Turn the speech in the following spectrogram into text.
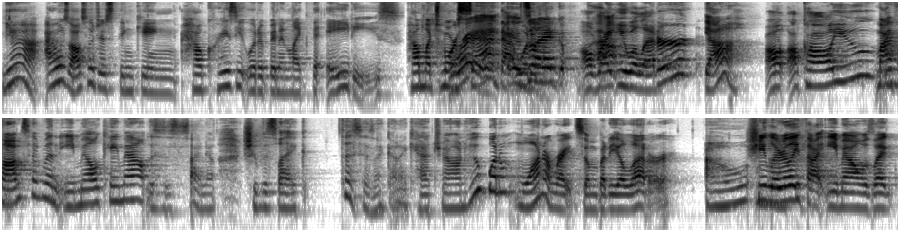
Yeah, I was also just thinking how crazy it would have been in like the 80s. How much more right. sad that would like, I'll write uh, you a letter. Yeah. I'll, I'll call you. My if- mom said when email came out, this is a side note, she was like, this isn't going to catch on. Who wouldn't want to write somebody a letter? Oh, she literally thought email was like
